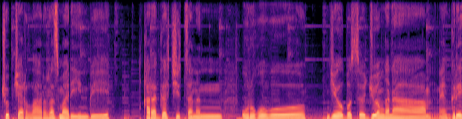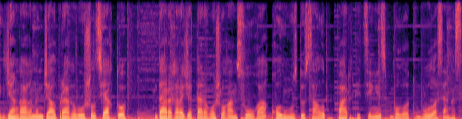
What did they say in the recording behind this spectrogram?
чөп чарылар розмаринби кара горчицанын уругубу же болбосо жөн гана э, грек жаңгагынын жалпырагыбы ушул сыяктуу дары каражаттары кошулган сууга колуңузду салып парить болот бууласаңыз.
